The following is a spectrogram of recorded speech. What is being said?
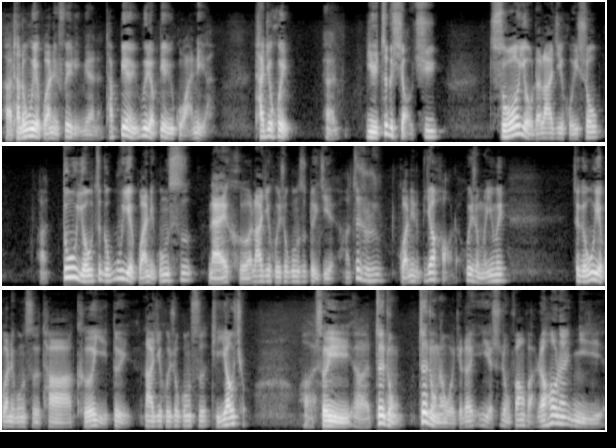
啊，它的物业管理费里面呢，它便于为了便于管理啊，它就会，呃，与这个小区所有的垃圾回收啊，都由这个物业管理公司来和垃圾回收公司对接啊，这是管理的比较好的。为什么？因为这个物业管理公司它可以对垃圾回收公司提要求啊，所以呃，这种。这种呢，我觉得也是种方法。然后呢，你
